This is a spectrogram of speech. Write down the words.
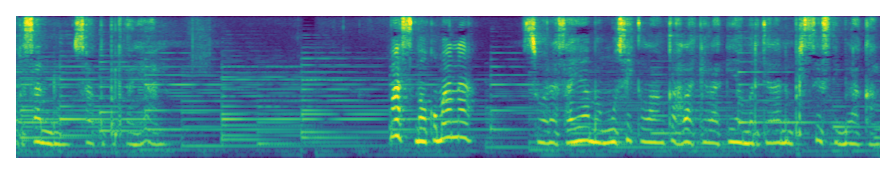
tersandung satu pertanyaan. Mas, mau ke mana? Suara saya mengusik langkah laki-laki yang berjalan persis di belakang.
